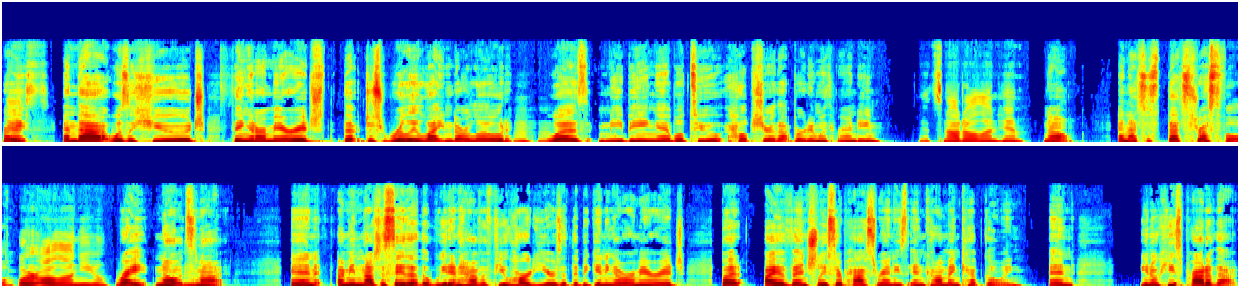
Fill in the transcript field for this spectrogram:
right? Yes. And that was a huge thing in our marriage that just really lightened our load Mhm. was me being able to help share that burden with Randy. It's not all on him No. And that's just that's stressful. or all on you. Right. No, it's Mhm. not. And I mean, not to say that, that we didn't have a few hard years at the beginning of our marriage, but I eventually surpassed Randy's income and kept going. And, you know, he's proud of that.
